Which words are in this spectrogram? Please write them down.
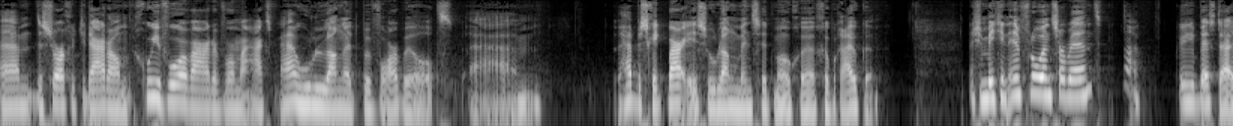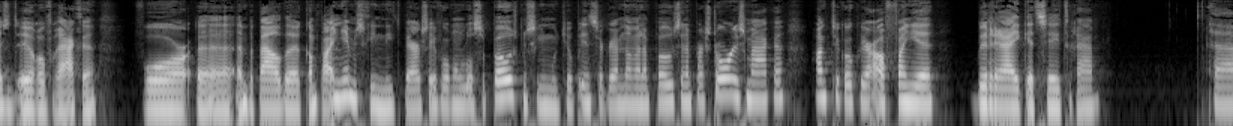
Um, dus zorg dat je daar dan goede voorwaarden voor maakt. Hè, hoe lang het bijvoorbeeld um, beschikbaar is, hoe lang mensen het mogen gebruiken. Als je een beetje een influencer bent, nou, kun je best 1000 euro vragen voor uh, een bepaalde campagne. Misschien niet per se voor een losse post. Misschien moet je op Instagram dan wel een post en een paar stories maken. Hangt natuurlijk ook weer af van je bereik, et cetera. Uh,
